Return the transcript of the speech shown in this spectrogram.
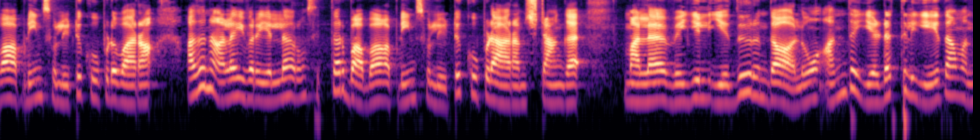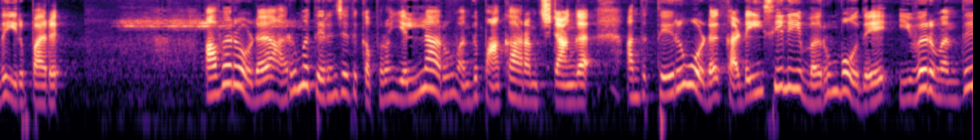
வா அப்படின்னு சொல்லிட்டு கூப்பிடுவாராம். அதனால் இவரை எல்லாரும் சித்தர் பாபா அப்படின்னு சொல்லிட்டு கூப்பிட ஆரம்பிச்சிட்டாங்க. மழை வெயில் எது இருந்தாலும் அந்த இடத்துலையே தான் வந்து இருப்பார். அவரோட அருமை தெரிஞ்சதுக்கப்புறம் எல்லாரும் வந்து பார்க்க ஆரம்பிச்சிட்டாங்க. அந்த தெருவோட கடைசியிலேயே வரும்போதே இவர் வந்து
